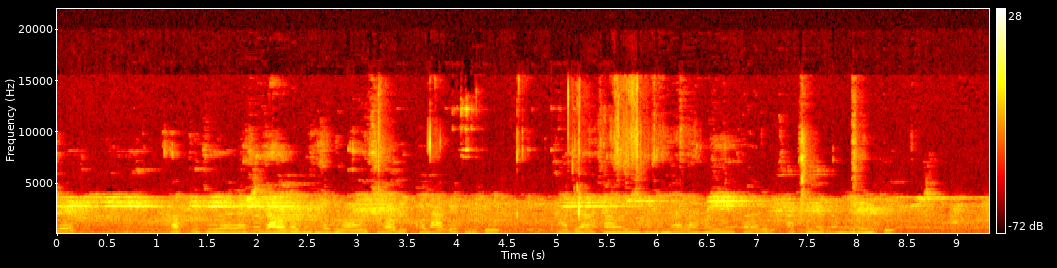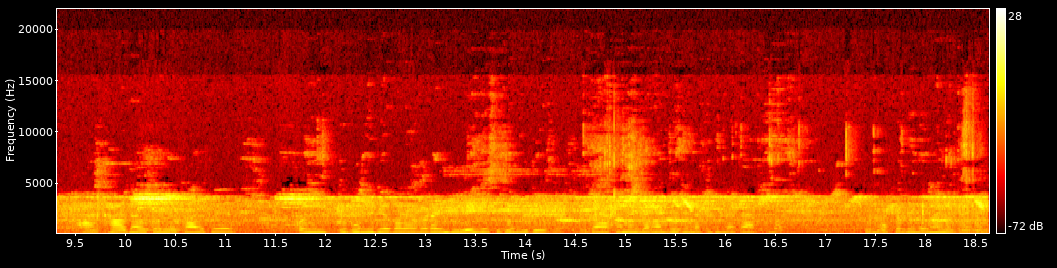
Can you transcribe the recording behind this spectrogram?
শেষ সব কিছু হয়ে গেছে। জামা কাপড়গুলো ধোয়া হয়েছিল অনেকক্ষণ আগে কিন্তু ছাদে আসা হয়নি কোনো মেলা হয়নি তাই এখন এলাম মেলতে আর খাওয়া দাওয়া করব কালকে ওইটুকু ভিডিও করার পরে আমি ভুলেই গেছি যে ভিডিও করছি এটা এখন ওই যে আমার জটিলা পিটিলাতে আসলো ওকে দেখে মনে পড়ল।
